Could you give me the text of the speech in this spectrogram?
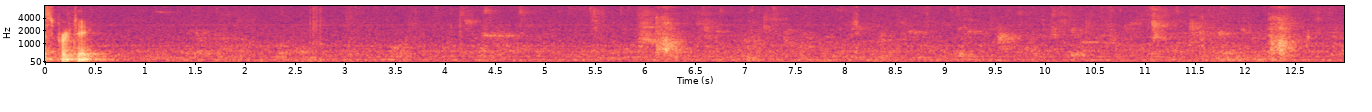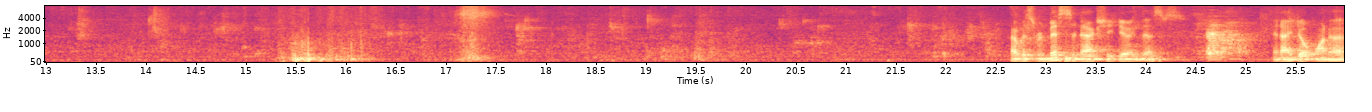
Let's partake. I was remiss in actually doing this, and I don't want to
